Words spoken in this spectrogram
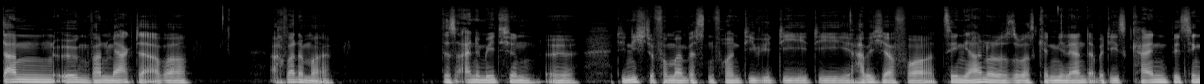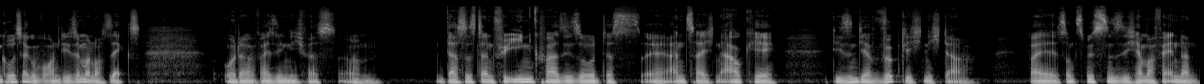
dann irgendwann merkt er aber, ach, warte mal, das eine Mädchen, äh, die Nichte von meinem besten Freund, die, die, die habe ich ja vor zehn Jahren oder sowas kennengelernt, aber die ist kein bisschen größer geworden, die ist immer noch sechs. Oder weiß ich nicht was. Ähm, das ist dann für ihn quasi so das äh, Anzeichen, ah, okay, die sind ja wirklich nicht da. weil sonst müssten sie sich ja mal verändern.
